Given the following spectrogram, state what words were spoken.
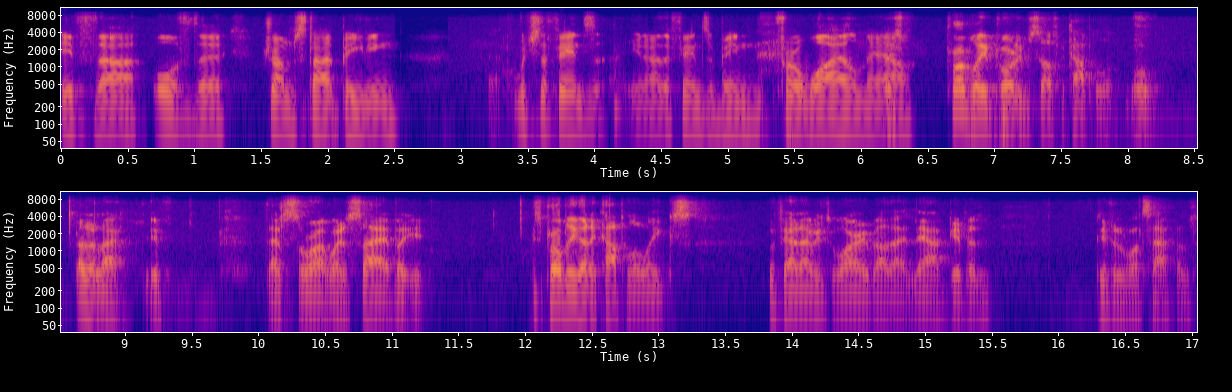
if uh or if the drums start beating which the fans you know, the fans have been for a while now. He's probably brought himself a couple of well, I don't know if that's the right way to say it, but he- he's probably got a couple of weeks without having to worry about that now, given given what's happened.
